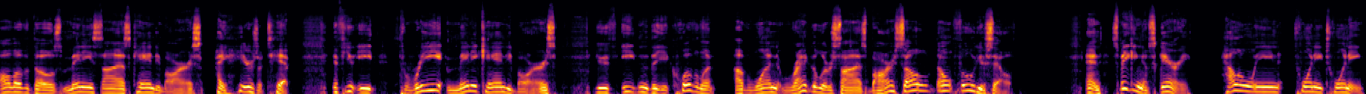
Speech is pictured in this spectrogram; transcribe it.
all of those mini sized candy bars. Hey, here's a tip if you eat three mini candy bars, you've eaten the equivalent of one regular sized bar, so don't fool yourself. And speaking of scary, Halloween 2020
